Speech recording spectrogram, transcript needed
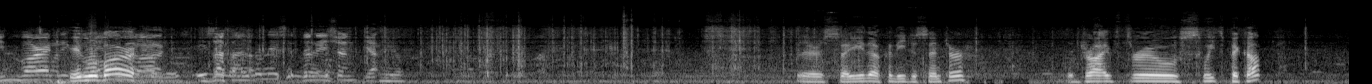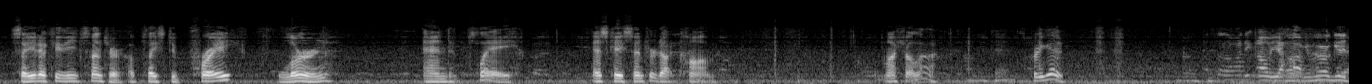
Eid Mubarak. Eid Mubarak. Zakat donation. Donation. Yeah. There's Sayeda Khadija Center, the drive-through sweets pickup. Sayeda Khadija Center, a place to pray, learn, and play. skcenter.com. Mashallah. It's pretty good. Oh yeah. Okay, very good.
